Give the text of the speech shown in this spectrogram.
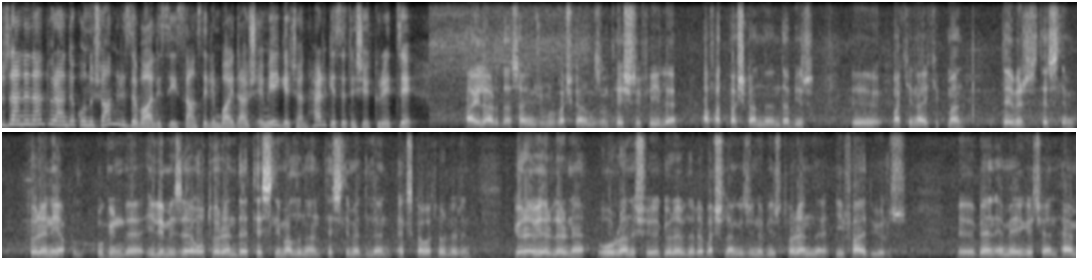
Düzenlenen törende konuşan Rize Valisi İhsan Selim Baydaş emeği geçen herkese teşekkür etti. aylarda Sayın Cumhurbaşkanımızın teşrifiyle AFAD Başkanlığında bir e, makine ekipman devir teslim töreni yapıldı. Bugün de ilimize o törende teslim alınan, teslim edilen ekskavatörlerin görev yerlerine uğurlanışı, görevlere başlangıcını bir törenle ifa ediyoruz. E, ben emeği geçen hem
